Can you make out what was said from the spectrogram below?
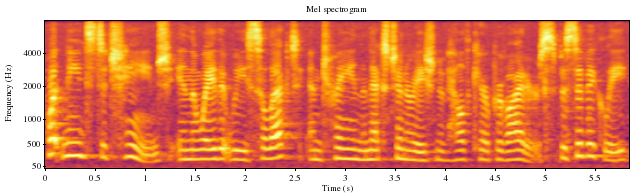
What needs to change in the way that we select and train the next generation of healthcare providers? Specifically,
